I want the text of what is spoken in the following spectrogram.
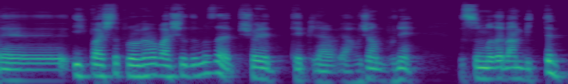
E, ilk başta programa başladığımızda şöyle tepkiler. Ya hocam bu ne? Isınmada ben bittim.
